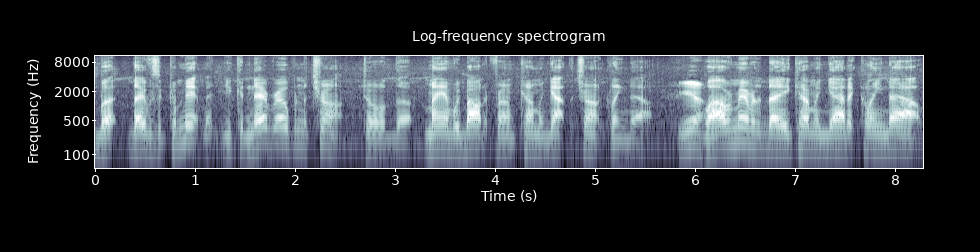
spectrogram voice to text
But there was a commitment. You could never open the trunk till the man we bought it from come and got the trunk cleaned out. Yeah. Well, I remember the day he come and got it cleaned out.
